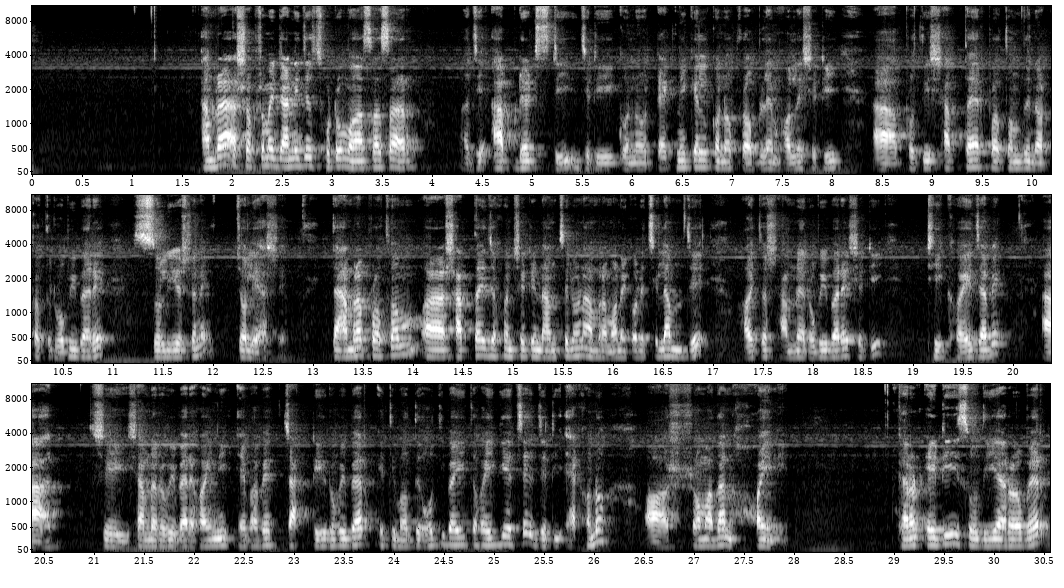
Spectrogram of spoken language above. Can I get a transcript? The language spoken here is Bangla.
আমরা সবসময় জানি যে ছোট মহাসাসার যে আপডেটসটি যেটি কোনো টেকনিক্যাল কোনো প্রবলেম হলে সেটি প্রতি সপ্তাহের প্রথম দিন অর্থাৎ রবিবারে সলিউশনে চলে আসে। তা আমরা প্রথম সপ্তাহে যখন সেটি নামছিল না, আমরা মনে করেছিলাম যে হয়তো সামনে রবিবারে সেটি ঠিক হয়ে যাবে। আর সেই সামনে রবিবারে হয়নি। এভাবে চারটি রবিবার ইতিমধ্যে অতিবাহিত হয়ে গিয়েছে, যেটি এখনও সমাধান হয়নি। কারণ এটি সৌদি আরবের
